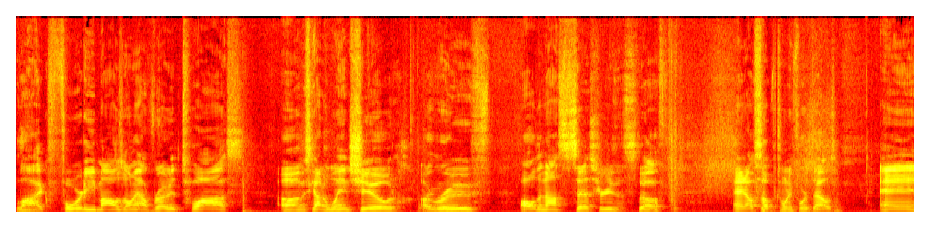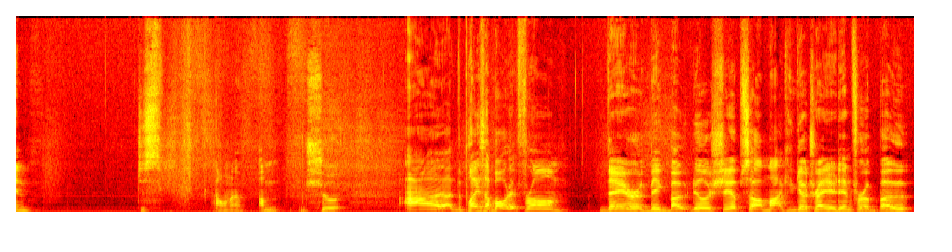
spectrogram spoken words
like 40 miles on it. I've rode it twice. Um, it's got a windshield, a roof, all the nice accessories and stuff. And I was up for 24000 And just, I don't know, I'm shook. I, the place I bought it from, they're a big boat dealership, so I might could go trade it in for a boat.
